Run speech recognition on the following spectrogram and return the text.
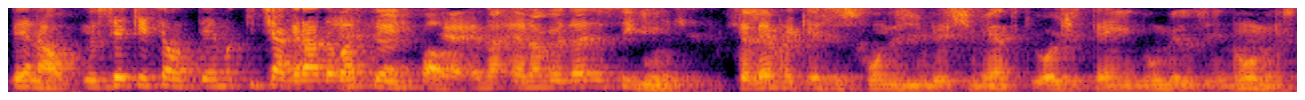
penal. Eu sei que esse é um tema que te agrada é, bastante, Paulo. É, é, na, é, na verdade é o seguinte, você lembra que esses fundos de investimento que hoje têm números e números,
